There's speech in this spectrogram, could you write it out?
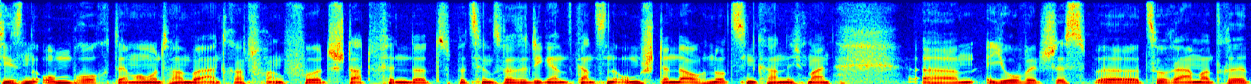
diesen Umbruch, der momentan bei Eintracht Frankfurt stattfindet, beziehungsweise die ganzen Umstände auch nutzen kann. Ich meine, ähm, Jovic ist äh, zu Real Madrid,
